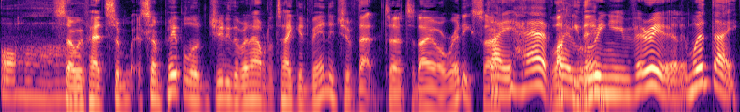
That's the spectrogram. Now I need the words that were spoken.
Oh. So we've had some some people, Judy, that have been able to take advantage of that uh, today already. So They have. Lucky they were ringing very early, weren't they?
